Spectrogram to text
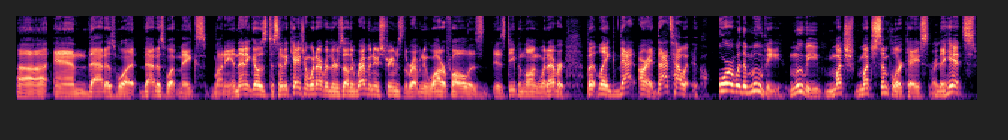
Uh, and that is what that is what makes money. And then it goes to syndication, whatever. There's other revenue streams. The revenue waterfall is is deep and long, whatever. But like that, all right, that's how it. Or with a movie, movie, much much simpler case. The hits,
